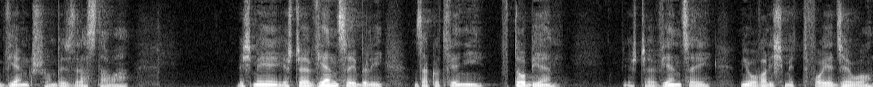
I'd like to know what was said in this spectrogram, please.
większą, by wzrastała. Byśmy jeszcze więcej byli zakotwieni w Tobie, jeszcze więcej miłowaliśmy Twoje dzieło,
